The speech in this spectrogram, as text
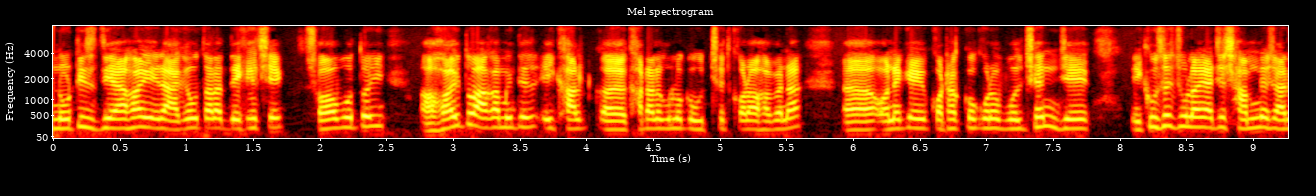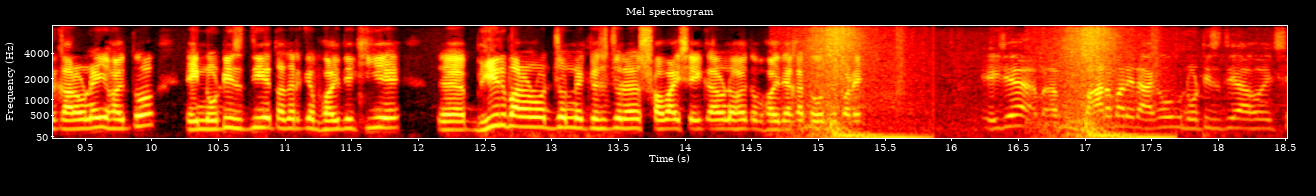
নোটিশ দেওয়া হয়, এর আগেও তারা দেখেছে। স্বভাবতই হয়তো আগামীতে এই খাল খাটালগুলোকে উচ্ছেদ করা হবে না। অনেকে কটাক্ষ করে বলছেন যে একুশে জুলাই আছে সামনে, যার কারণেই হয়তো এই নোটিশ দিয়ে তাদেরকে ভয় দেখিয়ে ভিড় বাড়ানোর জন্য একুশে জুলাই সবাই সেই কারণে হয়তো ভয় দেখাতে হতে পারে। এই যে বারবার এর আগেও নোটিশ দেওয়া হয়েছে,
